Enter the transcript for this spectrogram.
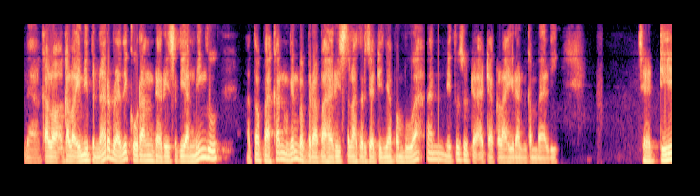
Nah, kalau kalau ini benar berarti kurang dari sekian minggu atau bahkan mungkin beberapa hari setelah terjadinya pembuahan itu sudah ada kelahiran kembali. Jadi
